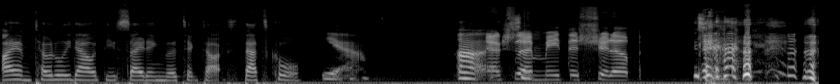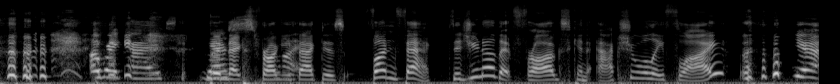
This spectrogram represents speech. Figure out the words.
I am totally down with you citing the TikToks. That's cool. yeah. Uh, Actually, I made this shit up. all right, guys. the Guess next froggy what? fact is fun fact. Did you know that frogs can actually fly? Yeah.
